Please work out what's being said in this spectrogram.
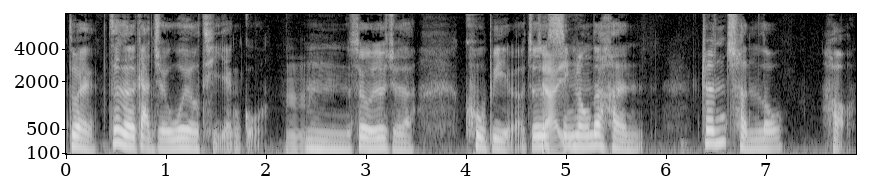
对，这个感觉我有体验过。嗯嗯，所以我就觉得酷毙了，就是形容的很真诚喽。好，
